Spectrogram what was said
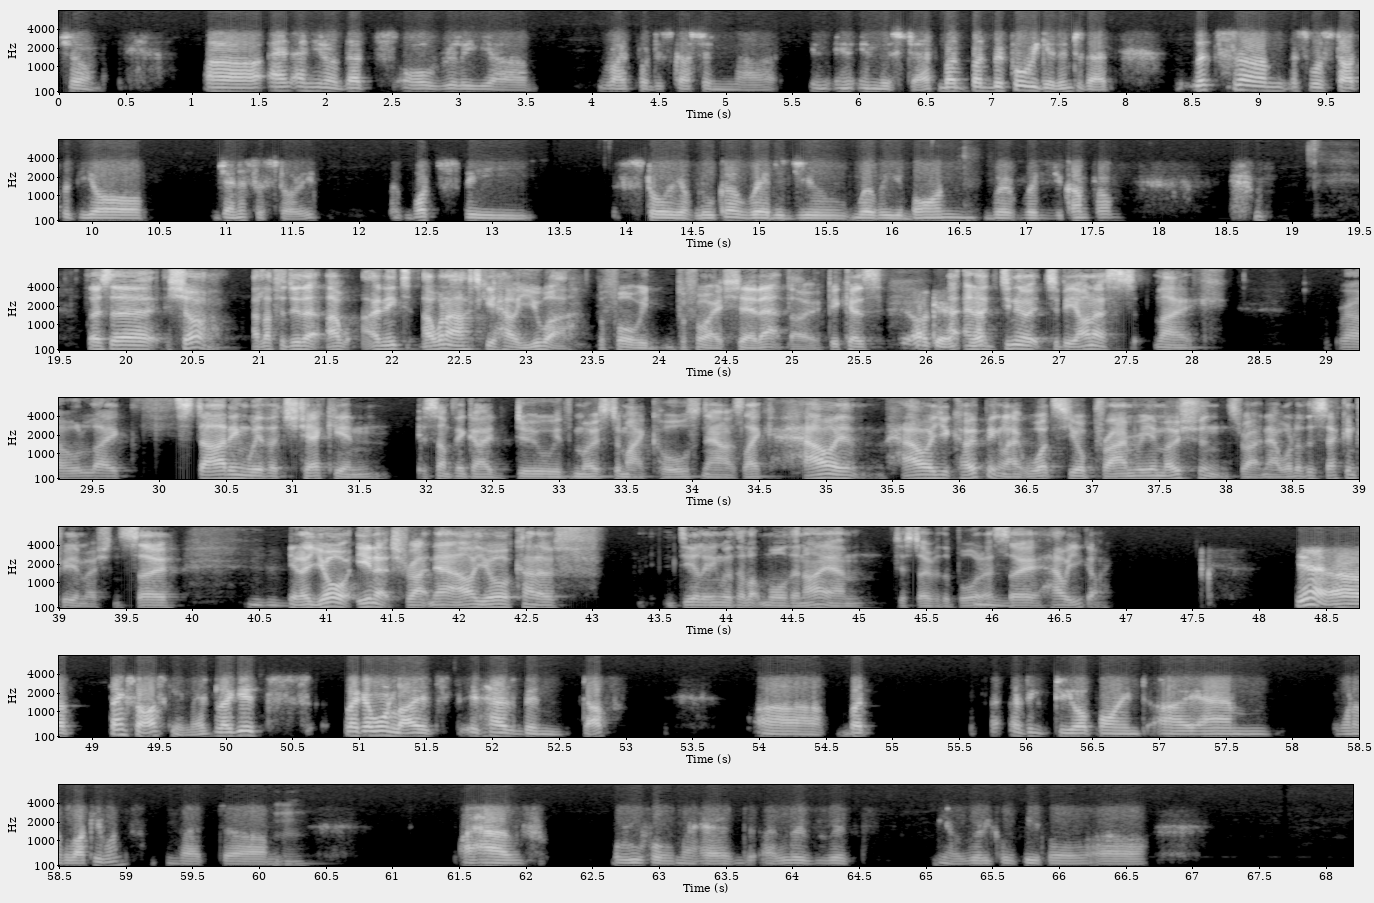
Sure, uh, and and you know that's all really uh, right for discussion uh, in, in, in this chat. But but before we get into that, let's um, we'll start with your genesis story. What's the story of Luca? Where did you, where were you born? Where, where did you come from? There's a sure. I'd love to do that. I, I need. To, I want to ask you how you are before we before I share that though, because okay. And I do you know to be honest, like, Rahul, like starting with a check-in is something I do with most of my calls now. It's like, how how are you coping? Like, what's your primary emotions right now? What are the secondary emotions? So, mm-hmm. you know, you're in it right now. You're kind of dealing with a lot more than I am just over the border. Mm. So how are you going? Yeah, uh, thanks for asking, man. Like it's like I won't lie, it's it has been tough, uh, but I think to your point, I am one of the lucky ones that um, mm. I have a roof over my head. I live with you know really cool people.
